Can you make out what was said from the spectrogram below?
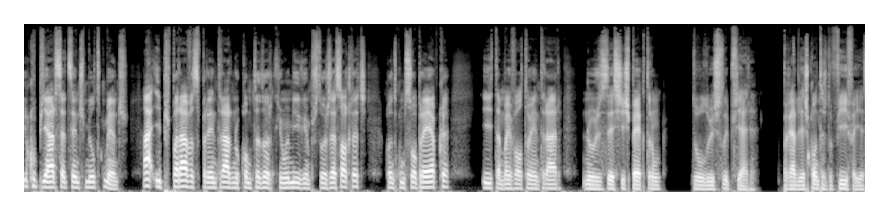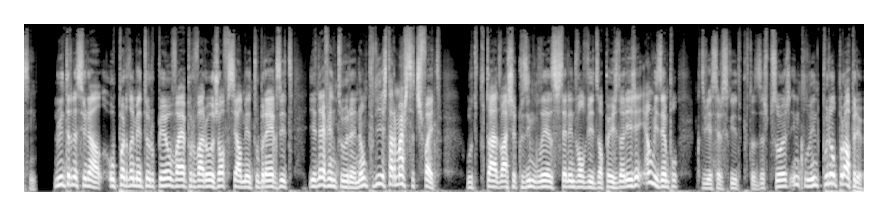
e copiar 700 mil documentos. Ah, e preparava-se para entrar no computador que um amigo emprestou José Sócrates quando começou a pré-época e também voltou a entrar no ZX Spectrum do Luís Filipe Vieira. Pagar-lhe as contas do FIFA e assim. No internacional, o Parlamento Europeu vai aprovar hoje oficialmente o Brexit e André Ventura não podia estar mais satisfeito. O deputado acha que os ingleses serem devolvidos ao país de origem é um exemplo que devia ser seguido por todas as pessoas, incluindo por ele próprio,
